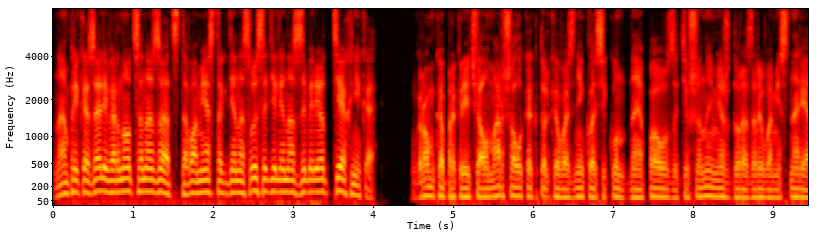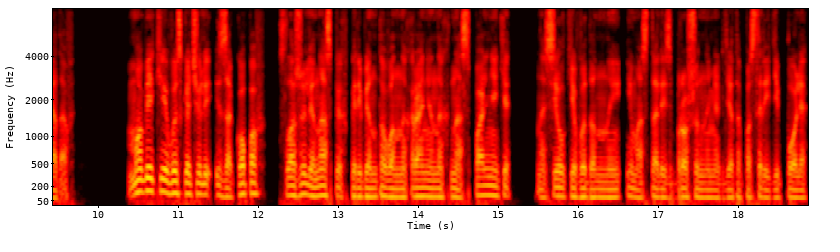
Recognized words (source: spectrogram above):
«Нам приказали вернуться назад. С того места, где нас высадили, нас заберет техника!» Громко прокричал маршал, как только возникла секундная пауза тишины между разрывами снарядов. Мобики выскочили из окопов, сложили наспех перебинтованных раненых на спальнике, носилки, выданные им, остались брошенными где-то посреди поля,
